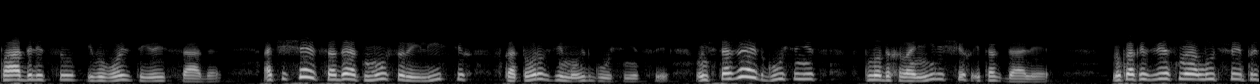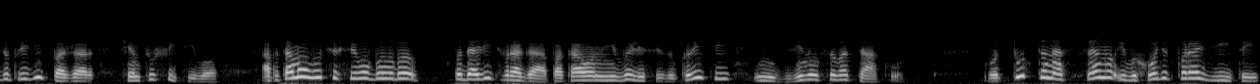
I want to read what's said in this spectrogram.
падалицу и вывозят ее из сада. Очищают сады от мусора и листьев, в которых зимуют гусеницы, уничтожает гусениц в плодохранилищах и так далее. Но, как известно, лучше предупредить пожар, чем тушить его, а потому лучше всего было бы подавить врага, пока он не вылез из укрытий и не двинулся в атаку. Вот тут-то на сцену и выходят паразиты,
